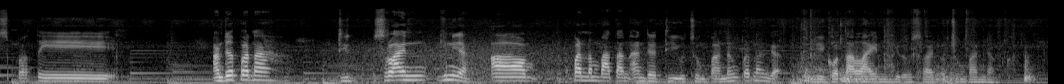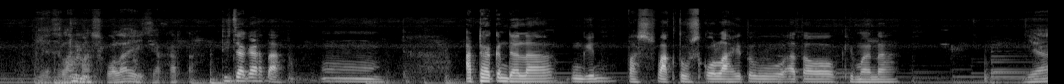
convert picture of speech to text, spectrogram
seperti Anda pernah di selain gini ya um, penempatan Anda di ujung pandang pernah nggak di kota lain gitu selain ujung pandang? Ya selama sekolah di Jakarta. Di Jakarta hmm, ada kendala mungkin pas waktu sekolah itu atau gimana ya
